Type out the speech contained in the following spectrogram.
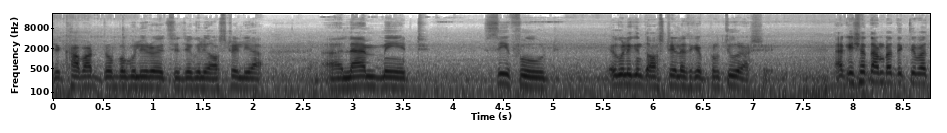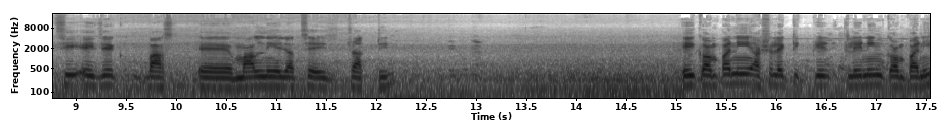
যে খাবার দ্রব্যগুলি রয়েছে, যেগুলি অস্ট্রেলিয়া ল্যাম্ব মিট সি ফুড এগুলি কিন্তু অস্ট্রেলিয়া থেকে প্রচুর আসে। একই সাথে আমরা দেখতে পাচ্ছি এই যে বাস মাল নিয়ে যাচ্ছে এই ট্রাকটি এই কোম্পানি আসলে একটি ক্লিনিং কোম্পানি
